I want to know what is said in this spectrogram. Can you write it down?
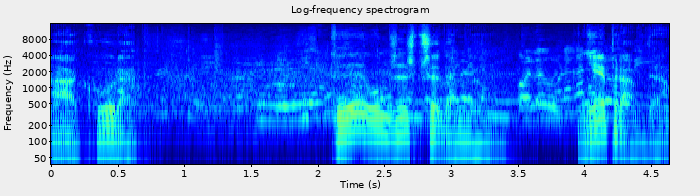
Akurat. Ty umrzesz przede mną. Nieprawda.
